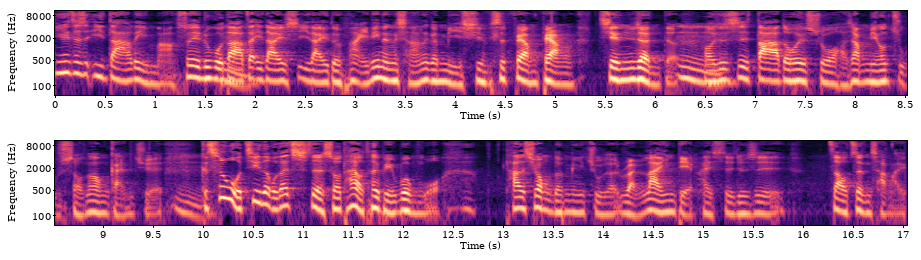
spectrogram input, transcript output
因为这是意大利嘛，所以如果大家在意大利吃意大利炖饭，嗯，一定能想到那个米是是非常非常坚韧的，嗯，哦，就是大家都会说好像没有煮熟那种感觉，嗯。可是我记得我在吃的时候，他有特别问我，他希望我的米煮的软烂一点，还是就是照正常来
